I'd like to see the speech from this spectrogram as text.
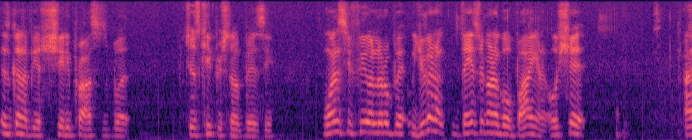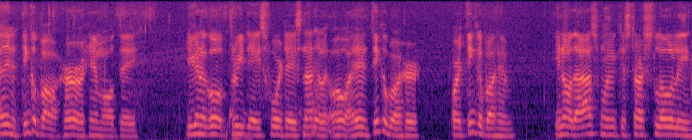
it's gonna be a shitty process, but just keep yourself busy. Once you feel a little bit, you're gonna days are gonna go by and oh shit, I didn't think about her or him all day. You're gonna go three days, four days, not like oh I didn't think about her or think about him. You know that's when you can start slowly,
